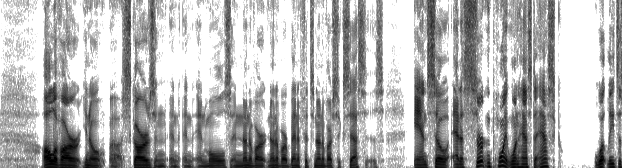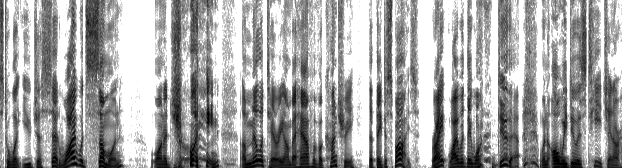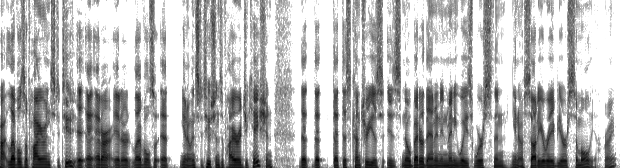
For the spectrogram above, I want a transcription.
all of our you know uh, scars and, and and and moles and none of our none of our benefits none of our successes and so at a certain point one has to ask what leads us to what you just said why would someone want to join a military on behalf of a country that they despise right why would they want to do that when all we do is teach in our levels of higher institution at our at our levels at you know institutions of higher education that that that this country is is no better than and in many ways worse than you know Saudi Arabia or Somalia, right?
